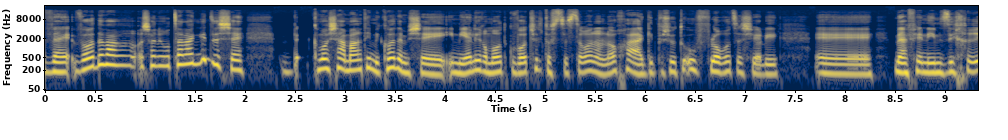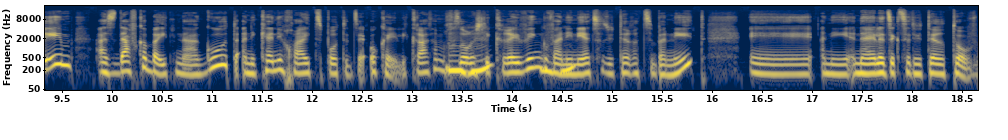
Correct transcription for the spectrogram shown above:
ו- ועוד דבר שאני רוצה להגיד זה שכמו שאמרתי מקודם, שאם יהיה לי רמות גבוהות של טסטוסטרון, אני לא יכולה להגיד פשוט, אוף, לא רוצה שיהיה לי אה, מאפיינים זכריים, אז דווקא בהתנהגות אני כן יכולה לצפות את זה. אוקיי, לקראת המחזור mm-hmm. יש לי craving mm-hmm. ואני נהיה קצת יותר עצבנית, אה, אני אנהל את זה קצת יותר טוב.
